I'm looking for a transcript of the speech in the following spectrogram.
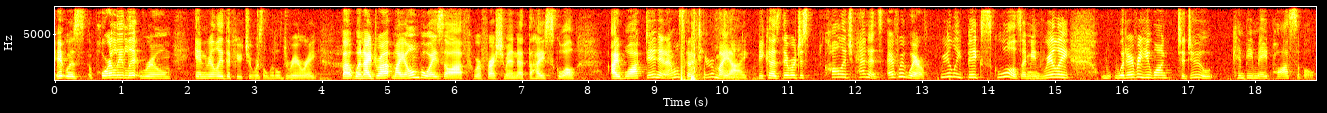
It was a poorly lit room, and really the future was a little dreary. But when I dropped my own boys off, who were freshmen at the high school, I walked in and I almost got a tear in my eye because there were just college pennants everywhere, really big schools. I mean, really, whatever you want to do can be made possible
